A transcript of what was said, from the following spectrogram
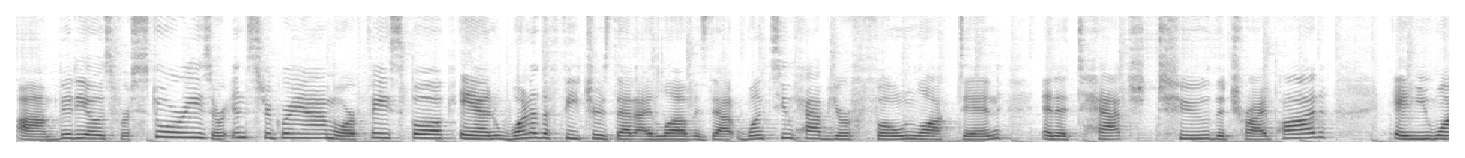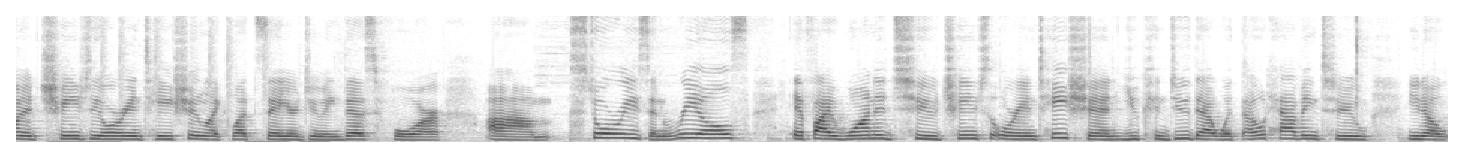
um, videos for stories or Instagram or Facebook. And one of the features that I love is that once you have your phone locked in and attached to the tripod, and you want to change the orientation, like let's say you're doing this for um, stories and reels, if I wanted to change the orientation, you can do that without having to, you know,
